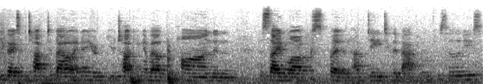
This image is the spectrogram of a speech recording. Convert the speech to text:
you guys have talked about? I know you're, you're talking about the pond and the sidewalks, but an update to the bathroom facilities?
